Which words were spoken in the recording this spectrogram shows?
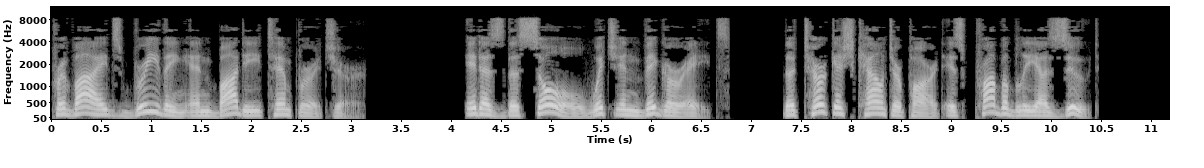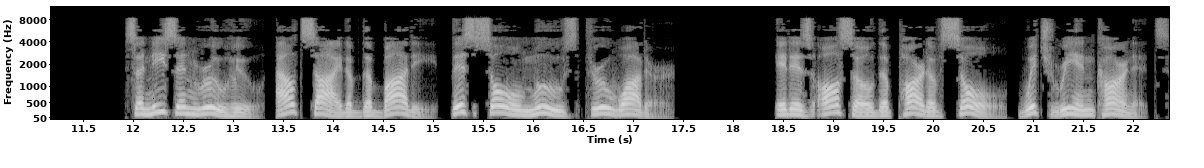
provides breathing and body temperature. It is the soul which invigorates. The Turkish counterpart is probably a zoot. Sanisin ruhu, outside of the body, this soul moves through water. It is also the part of soul, which reincarnates.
